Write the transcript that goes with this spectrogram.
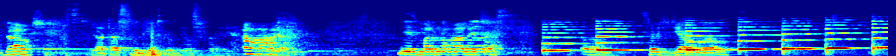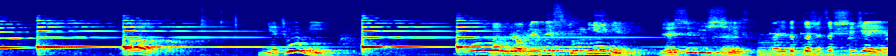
Udało się. Lata studiów robią swoje. O, niezmarnowany czas. O, coś działa. Nie tłumi. Ma problemy z tłumieniem. Rzeczywiście. Panie doktorze, coś się dzieje.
